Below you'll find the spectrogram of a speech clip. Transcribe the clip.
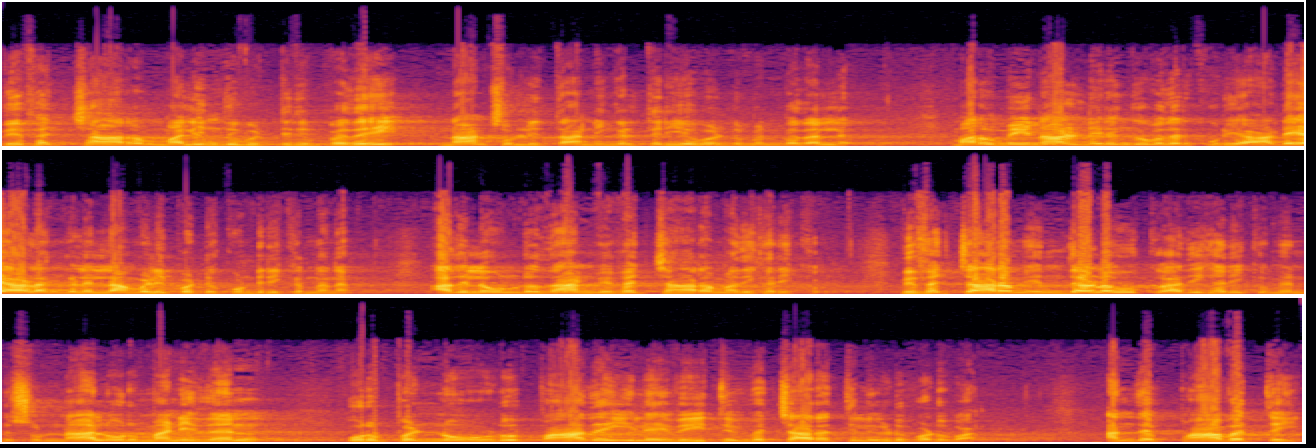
விபச்சாரம் மலிந்து விட்டிருப்பதை நான் சொல்லித்தான் நீங்கள் தெரிய வேண்டும் என்பதல்ல. மறுமை நாள் நெருங்குவதற்குரிய அடையாளங்கள் எல்லாம் வெளிப்பட்டு கொண்டிருக்கின்றன. அதில் ஒன்றுதான் விபச்சாரம் அதிகரிக்கும். விபச்சாரம் எந்த அளவுக்கு அதிகரிக்கும் என்று சொன்னால் ஒரு மனிதன் ஒரு பெண்ணோடு பாதையிலே வைத்து விபச்சாரத்தில் ஈடுபடுவான். அந்த பாவத்தை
